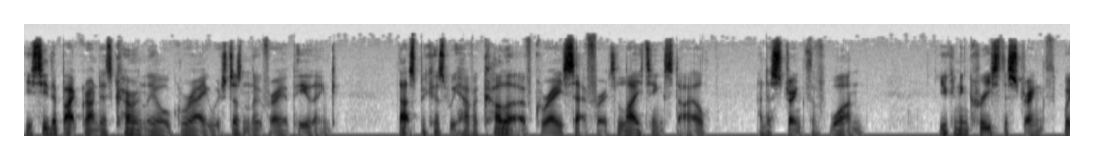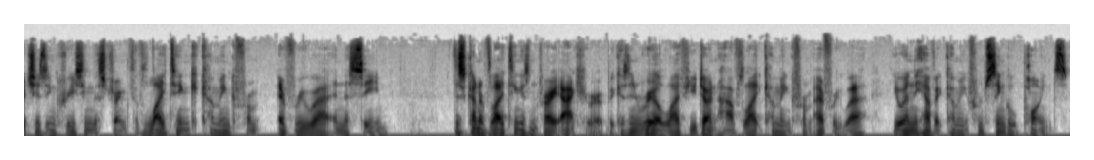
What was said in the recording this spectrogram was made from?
You see the background is currently all grey, which doesn't look very appealing. That's because we have a colour of grey set for its lighting style, and a strength of 1. You can increase the strength, which is increasing the strength of lighting coming from everywhere in the scene. This kind of lighting isn't very accurate because in real life you don't have light coming from everywhere, you only have it coming from single points.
